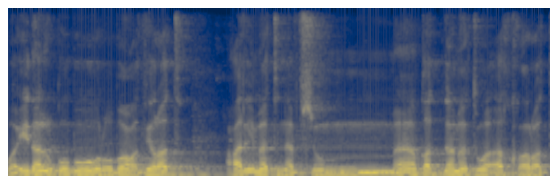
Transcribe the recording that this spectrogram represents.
وإذا القبور بعثرت علمت نفس ما قدمت وأخرت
